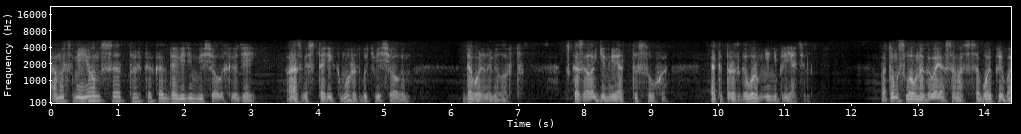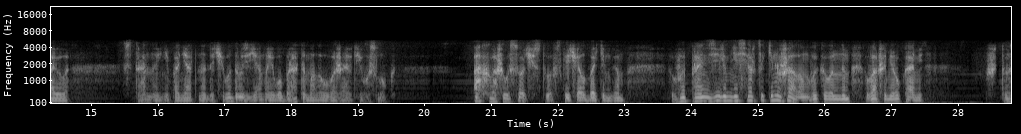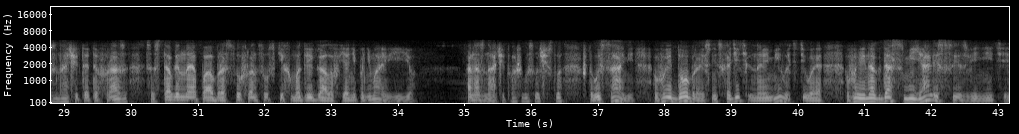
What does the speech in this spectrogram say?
а мы смеемся только когда видим веселых людей. Разве старик может быть веселым?» «Довольно, милорд», — сказала Генриетта сухо. «Этот разговор мне неприятен». Потом, словно говоря сама с собой, прибавила. «Странно и непонятно, до чего друзья моего брата мало уважают его слуг». «Ах, ваше высочество!» — вскричал Бекингем. «Вы пронзили мне сердце кинжалом, выкованным вашими руками». Что значит эта фраза, составленная по образцу французских мадригалов? Я не понимаю ее. Она значит, ваше высочество, что вы сами, вы добрая, снисходительная, милостивая, вы иногда смеялись, извините,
